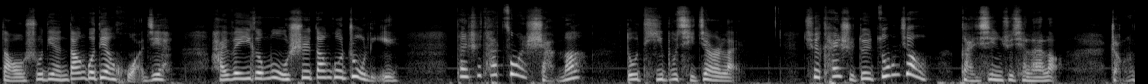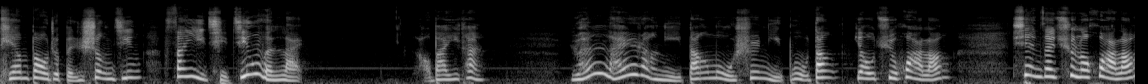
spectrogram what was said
到书店当过店伙计，还为一个牧师当过助理。但是他做什么都提不起劲儿来，却开始对宗教。感兴趣起来了，整天抱着本圣经翻译起经文来。老爸一看，原来让你当牧师你不当，要去画廊，现在去了画廊，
